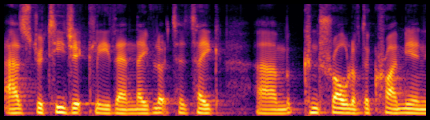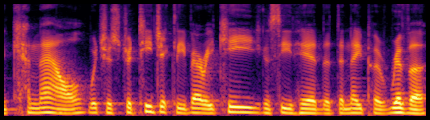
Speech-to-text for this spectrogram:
as strategically then they've looked to take um, control of the Crimean Canal, which is strategically very key. You can see here the Dnieper River,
